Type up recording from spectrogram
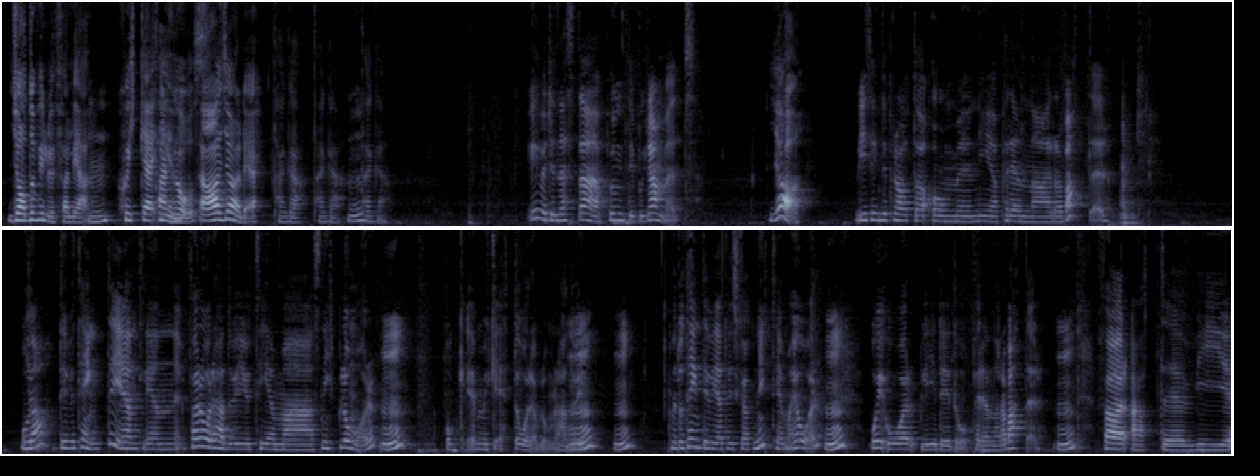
ja, då vill vi följa. Mm. Skicka Tagga in. oss. Ja, gör det. Tagga, tagga, Mm. tagga. Över till nästa punkt i programmet. Ja. Vi tänkte prata om eh, nya perenna rabatter. Och Ja. det vi tänkte egentligen, förra året hade vi ju tema snittblommor Mm. och eh, mycket ettåriga blommor hade vi. Mm. Mm. Men då tänkte vi att vi ska ha ett nytt tema i år. Mm. Och i år blir det då perenna rabatter. Mm. För att eh, vi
